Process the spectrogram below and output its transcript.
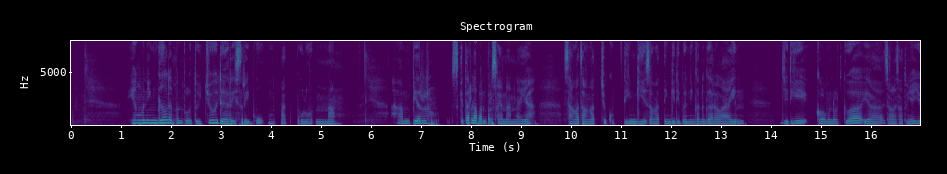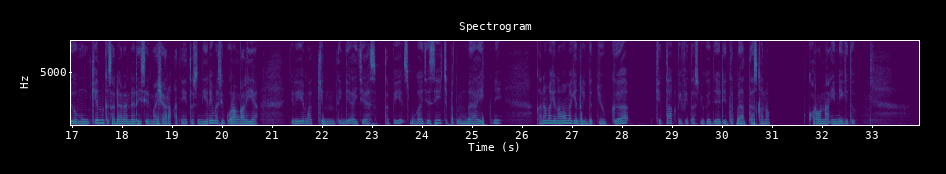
Yang meninggal 87 dari 1046 hampir sekitar 8 persenan lah ya. Sangat-sangat cukup tinggi sangat tinggi dibandingkan negara lain jadi kalau menurut gue ya salah satunya juga mungkin kesadaran dari si masyarakatnya itu sendiri masih kurang kali ya. Jadi makin tinggi aja, tapi semoga aja sih cepat membaik nih. Karena makin lama makin ribet juga. Kita aktivitas juga jadi terbatas karena corona ini gitu.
